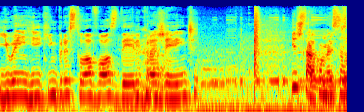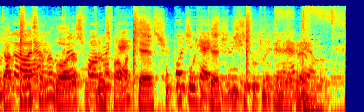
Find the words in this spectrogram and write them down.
e o Henrique emprestou a voz dele pra gente. Está, Está começando, começando agora, agora o Transforma, Transforma Cast, Cast, o podcast, o podcast do Instituto Enneagrama.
